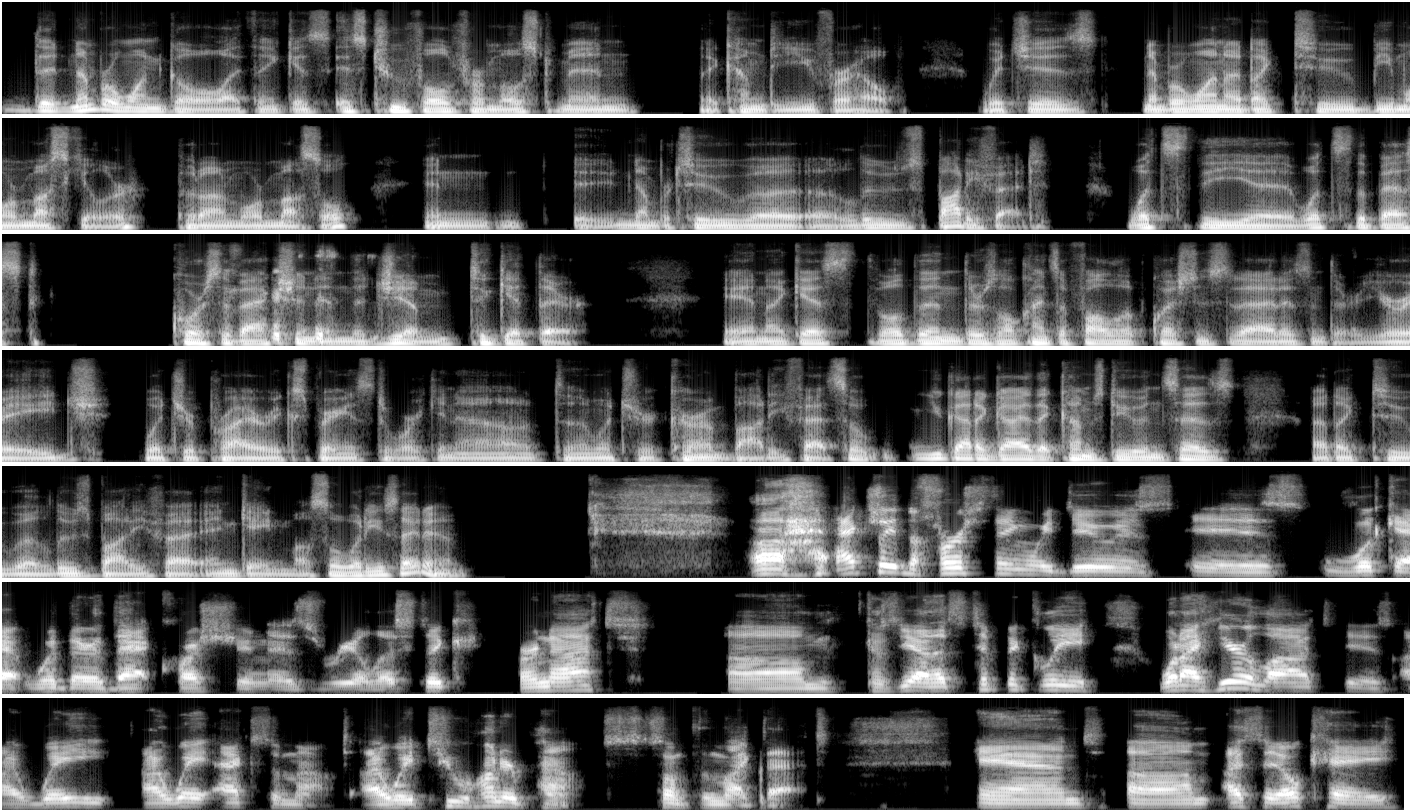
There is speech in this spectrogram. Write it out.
the number one goal I think is is twofold for most men that come to you for help, which is number one, I'd like to be more muscular, put on more muscle, and number two, uh, uh, lose body fat. What's the uh, what's the best course of action in the gym to get there? And I guess well, then there's all kinds of follow up questions to that, isn't there? Your age, what's your prior experience to working out, and what's your current body fat. So you got a guy that comes to you and says, "I'd like to uh, lose body fat and gain muscle." What do you say to him? Uh, actually, the first thing we do is is look at whether that question is realistic or not um because yeah that's typically what i hear a lot is i weigh i weigh x amount. I weigh 200 pounds something like that. And um i say okay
